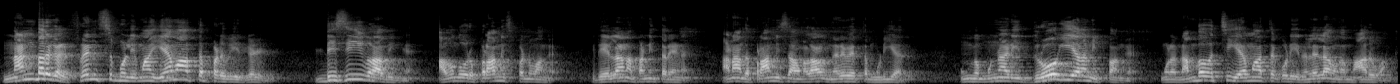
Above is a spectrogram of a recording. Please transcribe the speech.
நண்பர்கள் ஃப்ரெண்ட்ஸ் மூலிமா ஏமாற்றப்படுவீர்கள் டிசீவ் ஆவீங்க. அவங்க ஒரு ப்ராமிஸ் பண்ணுவாங்க. இதையெல்லாம் நான் பண்ணித்தரேன்னு ஆனால் அந்த ப்ராமிஸ் அவங்களால நிறைவேற்ற முடியாது. உங்கள் முன்னாடி துரோகியாக நிற்பாங்க உங்களை நம்ப வச்சு ஏமாற்றக்கூடிய நிலையில் அவங்க மாறுவாங்க.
